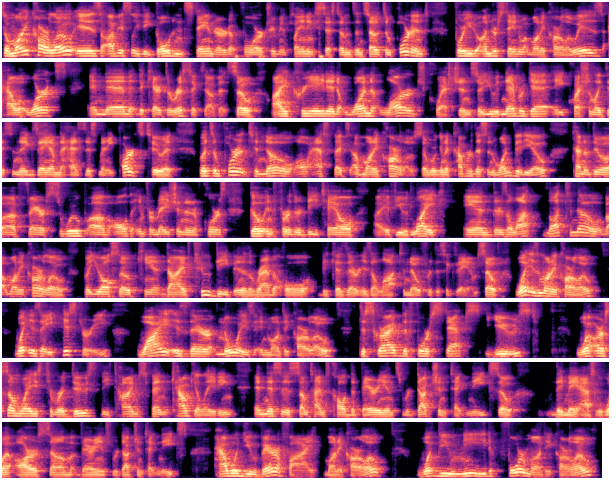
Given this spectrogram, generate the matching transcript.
So Monte Carlo is obviously the golden standard for treatment planning systems. And so it's important for you to understand what Monte Carlo is, how it works, and then the characteristics of it. So I created one large question. So you would never get a question like this in the exam that has this many parts to it. But it's important to know all aspects of Monte Carlo. So we're going to cover this in one video kind of do a, a fair swoop of all the information and of course go in further detail uh, if you would like and there's a lot lot to know about Monte Carlo but you also can't dive too deep into the rabbit hole because there is a lot to know for this exam. So what is Monte Carlo? What is a history? Why is there noise in Monte Carlo? Describe the four steps used what are some ways to reduce the time spent calculating? And this is sometimes called the variance reduction technique. So they may ask, what are some variance reduction techniques? How would you verify Monte Carlo? What do you need for Monte Carlo?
